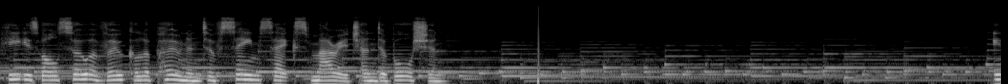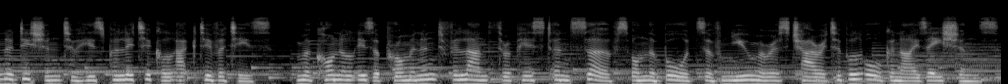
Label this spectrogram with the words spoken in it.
He is also a vocal opponent of same-sex marriage and abortion. In addition to his political activities, McConnell is a prominent philanthropist and serves on the boards of numerous charitable organizations.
